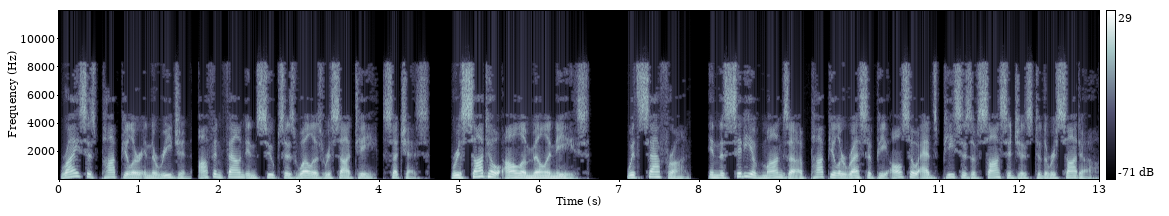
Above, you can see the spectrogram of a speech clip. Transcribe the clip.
Rice is popular in the region, often found in soups as well as risotti, such as risotto alla Milanese, with saffron. In the city of Monza a popular recipe also adds pieces of sausages to the risotto.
